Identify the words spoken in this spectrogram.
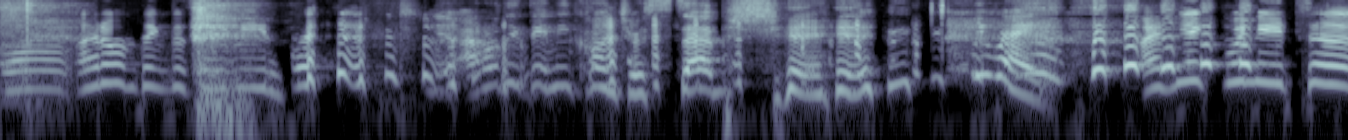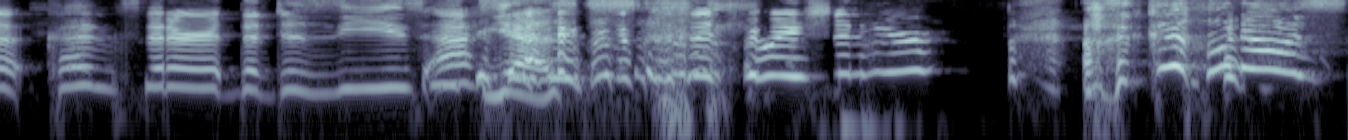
Well, I don't think that they need. Yeah, I don't think they need contraception. You're right. I think we need to consider the disease aspect Yes. of the situation here. Who knows?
